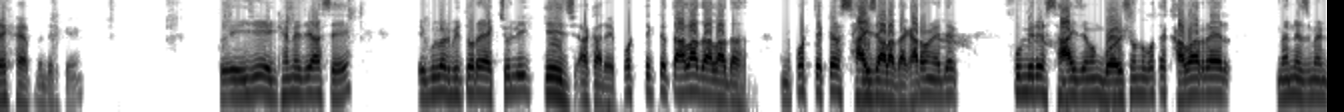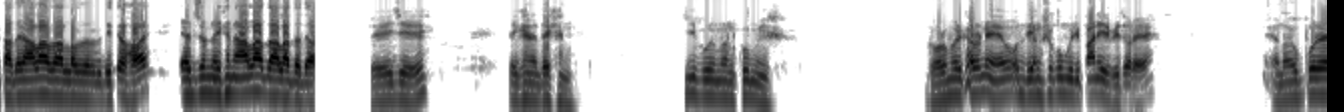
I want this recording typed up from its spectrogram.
দেখাই আপনাদেরকে। তো এই যে এখানে যে আছে, এগুলোর ভিতরে অ্যাকচুয়ালি কেজ আকারে প্রত্যেকটাতে আলাদা আলাদা মানে প্রত্যেকটার সাইজ আলাদা, কারণ এদের কুমিরের সাইজ এবং বয়স অনুপাতে খাবারের ম্যানেজমেন্ট তাদের আলাদা আলাদা দিতে হয়, এর জন্য এখানে আলাদা আলাদা দেওয়া তো এই যে এখানে দেখেন, কি পরিমাণ কুমির। গরমের কারণে অধিকাংশ কুমিরই পানির ভিতরে। উপরে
